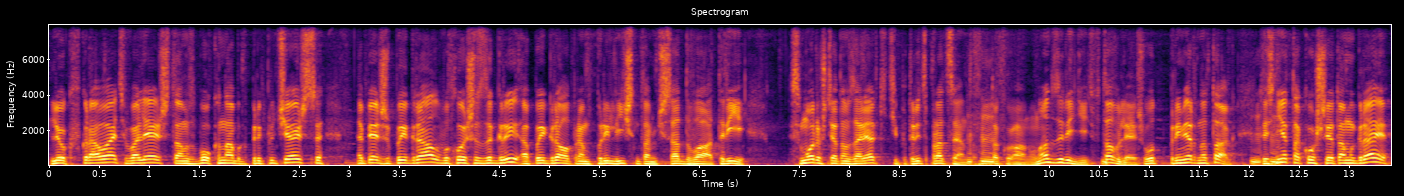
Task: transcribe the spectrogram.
лег в кровать, валяешься там сбоку на бок, переключаешься, опять же, поиграл, выходишь из игры, а поиграл прям прилично, там, часа два-три, Смотришь, у тебя там зарядки типа 30%. Такой, а, ну надо зарядить, вставляешь. Вот примерно так. То есть нет такого, что я там играю,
